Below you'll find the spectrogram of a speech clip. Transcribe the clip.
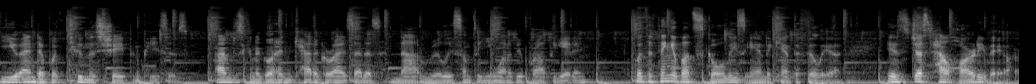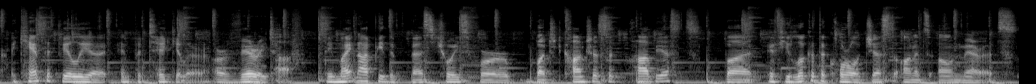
you end up with two misshapen pieces. I'm just gonna go ahead and categorize that as not really something you wanna be propagating. But the thing about scolies and acanthophyllia is just how hardy they are. Acanthophyllia in particular are very tough. They might not be the best choice for budget conscious hobbyists, but if you look at the coral just on its own merits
